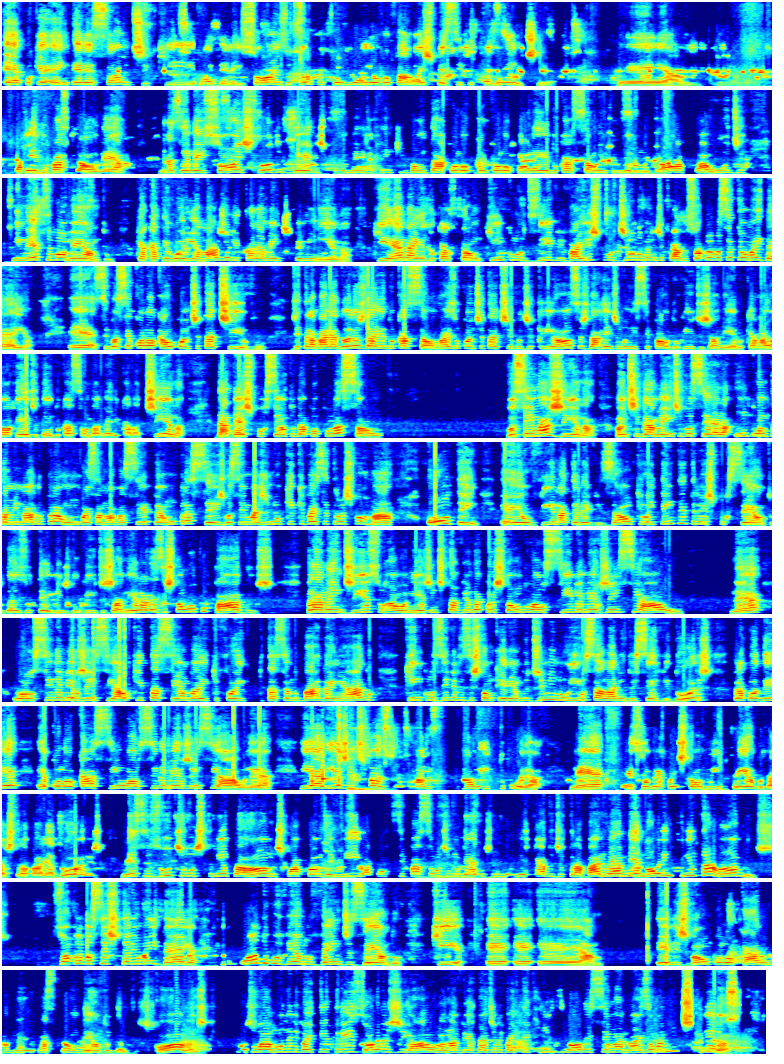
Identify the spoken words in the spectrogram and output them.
É, porque é interessante que nas eleições, o tempo todo, e aí eu vou falar especificamente é, da educação, né? Nas eleições, todos eles prometem que vão, dar, vão colocar a educação em primeiro lugar, saúde, e nesse momento, que a categoria majoritariamente feminina, que é na educação, que inclusive vai explodir o número de casos, só para você ter uma ideia. É, se você colocar o quantitativo de trabalhadoras da educação, mais o quantitativo de crianças da rede municipal do Rio de Janeiro, que é a maior rede da educação da América Latina, dá 10% da população. Você imagina, antigamente você era um contaminado para um, com essa nova cepa é um para seis. Você imagina o que, que vai se transformar. Ontem é, eu vi na televisão que 83% das UTIs do Rio de Janeiro elas estão ocupadas. Para além disso, Raoni, a gente está vendo a questão do auxílio emergencial, né? O auxílio emergencial que está sendo aí, que foi, que está sendo barganhado, que inclusive eles estão querendo diminuir o salário dos servidores para poder é, colocar assim o auxílio emergencial, né? E aí a gente uhum. fazendo uma, uma leitura né, é, sobre a questão do emprego das trabalhadoras, nesses últimos 30 anos, com a pandemia, a participação de mulheres no mercado de trabalho é a menor em 30 anos. Só para vocês terem uma ideia. E quando o governo vem dizendo que é, é, é, eles vão colocar uma alimentação dentro das escolas, o aluno ele vai ter três horas de aula, na verdade, ele vai ter 15 horas semanais. É uma mentira.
